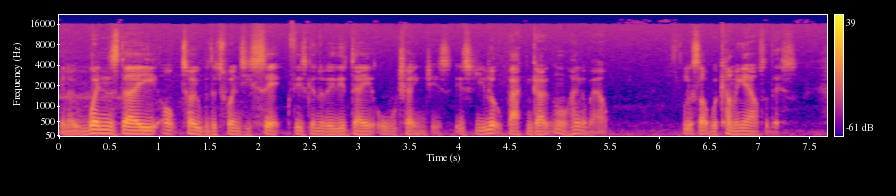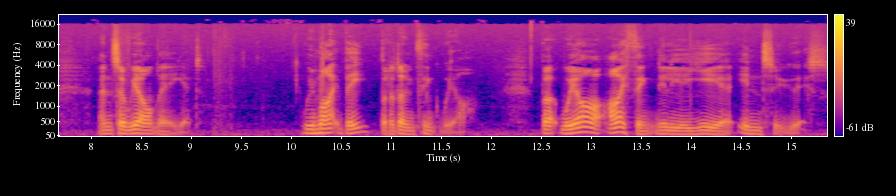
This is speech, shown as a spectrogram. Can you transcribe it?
you know, Wednesday, October the 26th is going to be the day it all changes. It's, you look back and go, oh, hang about. It Looks like we're coming out of this. And so we aren't there yet. We might be, but I don't think we are. But we are, I think, nearly a year into this.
